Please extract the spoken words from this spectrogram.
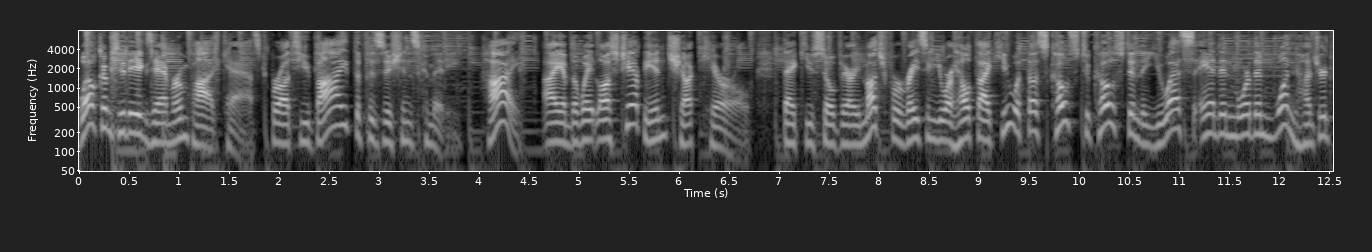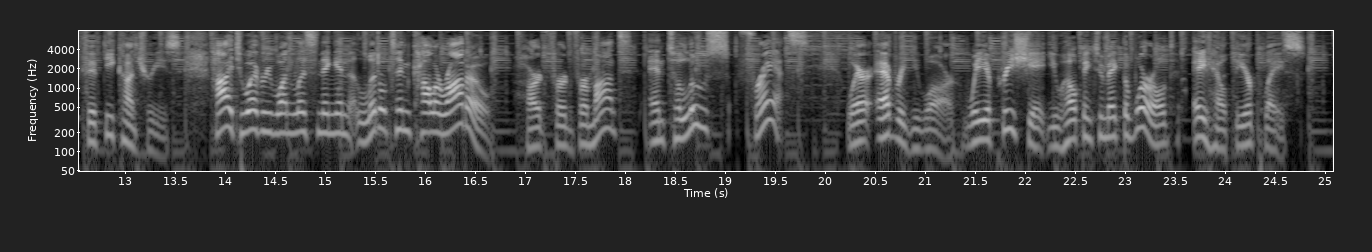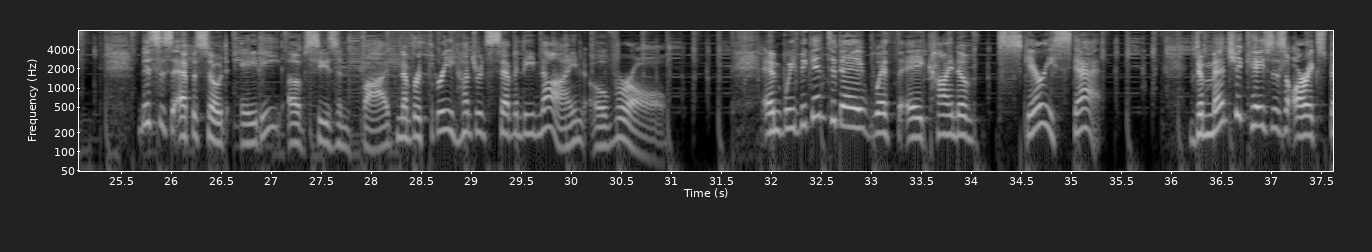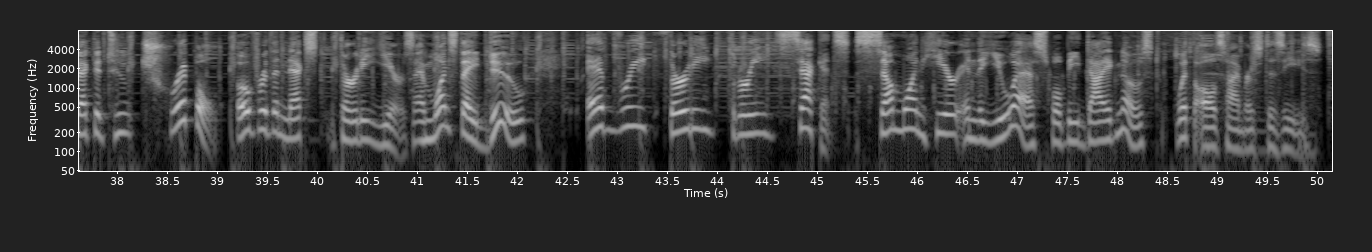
Welcome to the Exam Room Podcast, brought to you by the Physicians Committee. Hi, I am the weight loss champion, Chuck Carroll. Thank you so very much for raising your health IQ with us coast to coast in the U.S. and in more than 150 countries. Hi to everyone listening in Littleton, Colorado, Hartford, Vermont, and Toulouse, France. Wherever you are, we appreciate you helping to make the world a healthier place. This is episode 80 of season 5, number 379 overall. And we begin today with a kind of scary stat. Dementia cases are expected to triple over the next 30 years. And once they do, every 33 seconds, someone here in the US will be diagnosed with Alzheimer's disease.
